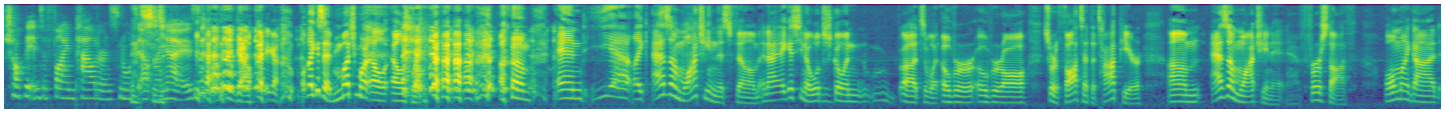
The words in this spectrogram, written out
chop it into fine powder and snort it up my nose. yeah, there you go. There you go. But like I said, much more elo- eloquent. um, and yeah, like as I'm watching this film, and I, I guess you know we'll just go in uh, to what over overall sort of thoughts at the top here. Um, as I'm watching it, first off, oh my god,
